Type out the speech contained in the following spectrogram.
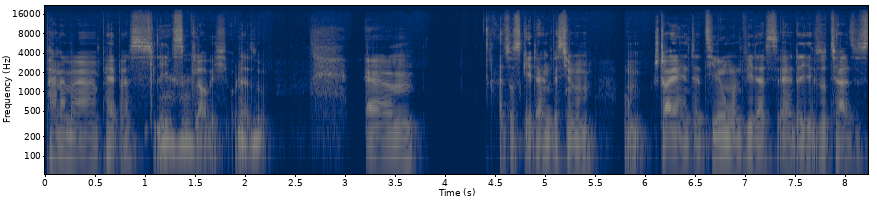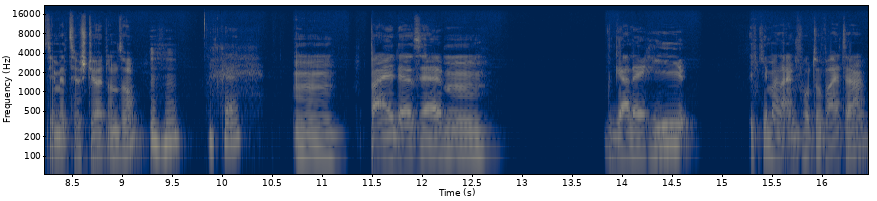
Panama Papers Leaks, glaube ich, oder so. Ähm, also es geht da ein bisschen um, um Steuerhinterziehung und wie das äh, die Sozialsysteme zerstört und so. Okay. Mm, Bei derselben Galerie, ich gehe mal ein Foto weiter,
